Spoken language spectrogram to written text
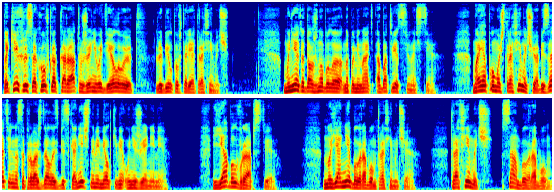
«Таких рысаков, как карат, уже не выделывают», — любил повторять Трофимыч. Мне это должно было напоминать об ответственности. Моя помощь Трофимычу обязательно сопровождалась бесконечными мелкими унижениями. Я был в рабстве. Но я не был рабом Трофимыча. Трофимыч сам был рабом.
